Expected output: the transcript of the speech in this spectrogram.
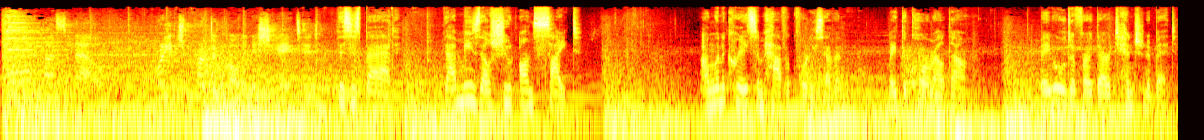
Personnel. Breach protocol initiated. This is bad. That means they'll shoot on sight. I'm gonna create some havoc 47. Make the core meltdown. Maybe we'll divert their attention a bit.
